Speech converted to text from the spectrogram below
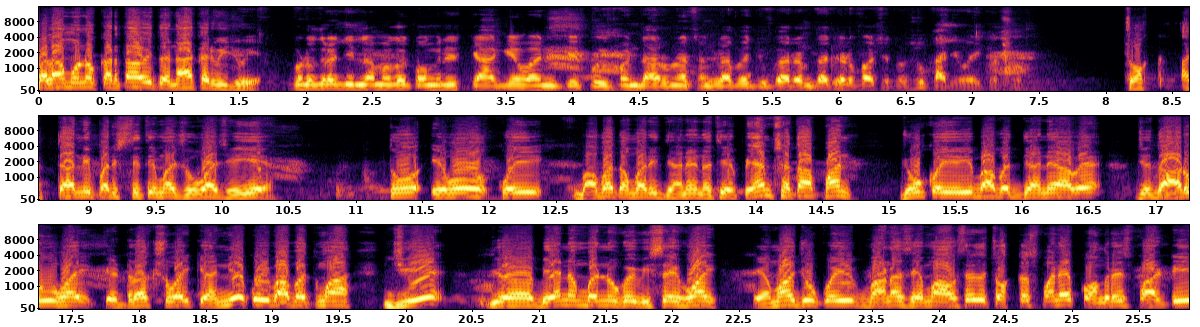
ભલામણો કરતા હોય તો ના કરવી જોઈએ. વડોદરા જિલ્લામાં કોઈ કોંગ્રેસ કે આગેવાન કે કોઈ પણ દારૂના સંગ્રહ પર જુગાર રમતા ઝડપાશે તો શું કાર્યવાહી કરશો? ચોક અત્યારની પરિસ્થિતિમાં જોવા જઈએ તો એવો કોઈ બાબત અમારી ધ્યાને નથી. તેમ છતાં પણ જો કોઈ એવી બાબત ધ્યાને આવે જે દારૂ હોય કે ડ્રગ્સ હોય કે અન્ય કોઈ બાબતમાં જે બે નંબરનો કોઈ વિષય હોય એમાં જો કોઈ માણસ એમાં આવશે તો ચોક્કસપણે કોંગ્રેસ પાર્ટી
